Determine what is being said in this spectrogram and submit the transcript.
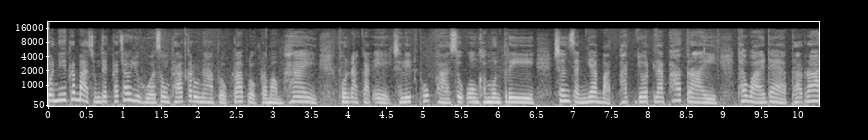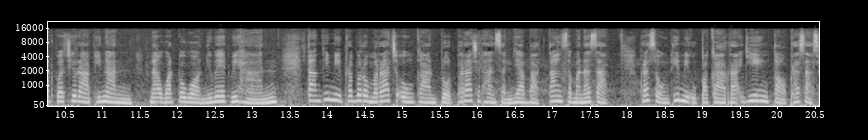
วันนี้พระบาทสมเด็จพระเจ้าอยู่หัวทรงพระกรุณาโปรดเกล้าโปรดกระหม่อมให้พลอากาศเอกชลิตพุกผาสุของคมนตรี เชิญสัญญาบัตรพัดยศและผ้าไตร ถวายแด่พระราชวชิราภินันณวัดบวรนิเวศวิหาร ตามที่มีพระบรมราชองค์การโปรดพระราชทานสัญญาบัตรตั้งสมณศักดิ์พระสงฆ์ที่มีอุปการะยิ่งต่อพระศาส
